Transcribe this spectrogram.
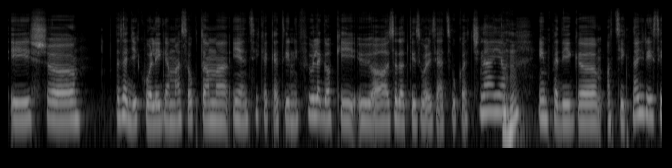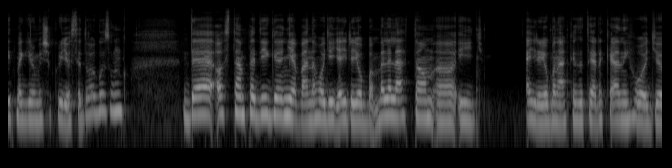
és az egyik kollégámmal szoktam ilyen cikkeket írni, főleg aki ő az adatvizualizációkat csinálja, uh-huh. én pedig a cikk nagy részét megírom, és akkor így összedolgozunk. De aztán pedig nyilván, ahogy így egyre jobban beleláttam, így egyre jobban elkezdett érdekelni, hogy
